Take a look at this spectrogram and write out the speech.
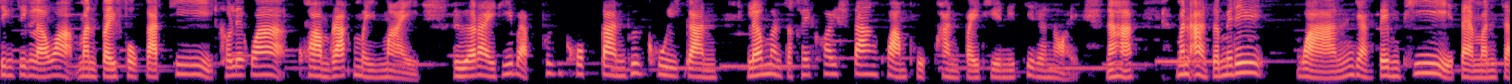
จริงๆแล้วอะมันไปโฟกัสที่เขาเรียกว่าความรักใหม่ ๆ หรืออะไรที่แบบเพิ่งคบกันเพิ่งคุยกัน แล้วมันจะค่อยๆ สร้างความผูกพันไปทีนิดทีละหน่อยนะคะ มันอาจจะไม่ได้หวานอย่างเต็มที่แต่มันจะ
